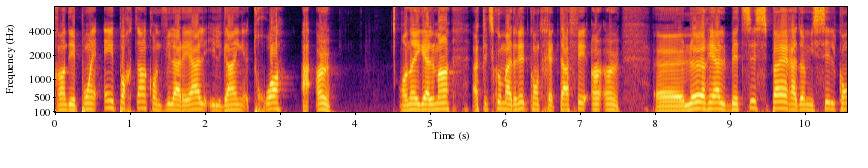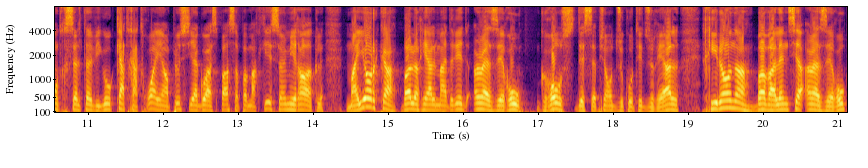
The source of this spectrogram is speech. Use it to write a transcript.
prend des points importants contre Villarreal. Il gagne 3 à 1. On a également Atlético Madrid contre Tafé 1-1. Euh, le Real Betis perd à domicile contre Celta Vigo 4 à 3 et en plus Iago Aspas n'a pas marqué, c'est un miracle. Mallorca bat le Real Madrid 1 à 0, grosse déception du côté du Real. Girona bat Valencia 1 à 0.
